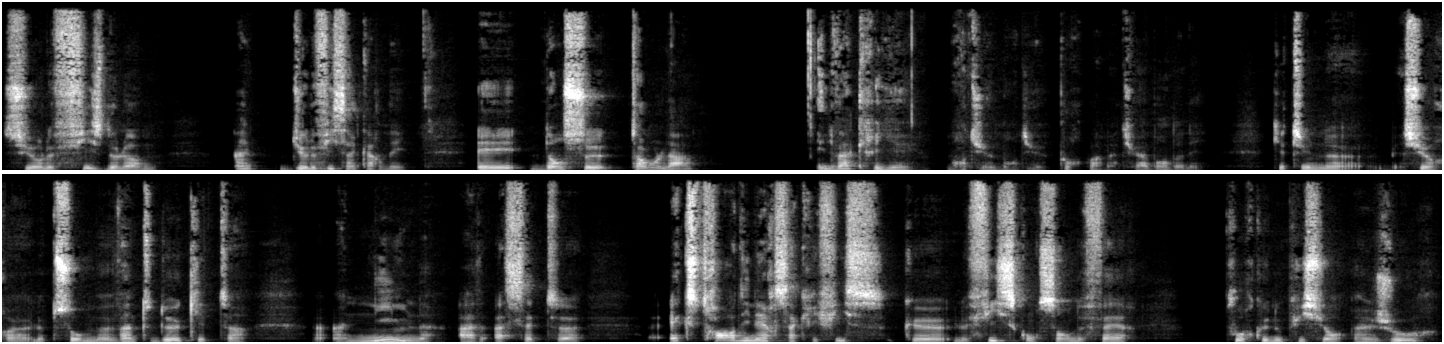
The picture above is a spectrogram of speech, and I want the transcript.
sur le Fils de l'homme, Dieu le Fils incarné. Et dans ce temps-là, il va crier, Mon Dieu, mon Dieu, pourquoi m'as-tu abandonné? Qui est une, bien sûr, euh, le psaume 22, qui est un, hymne à, à cet euh, extraordinaire sacrifice que le Fils consent de faire pour que nous puissions un jour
